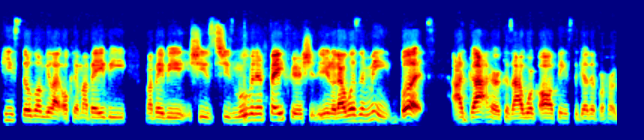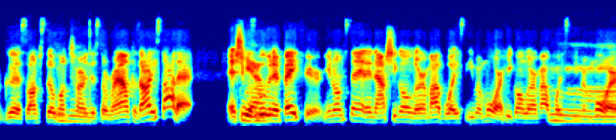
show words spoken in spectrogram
he's still to be like okay my baby my baby she's she's moving in faith here she, you know that wasn't me but I got her because I work all things together for her good. So I'm still gonna mm-hmm. turn this around because I already saw that. And she was yeah. moving in faith here. You know what I'm saying? And now she gonna learn my voice even more. He gonna learn my voice mm-hmm. even more.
